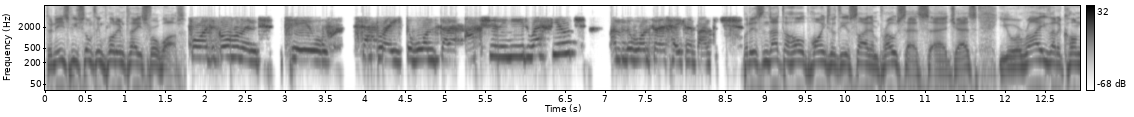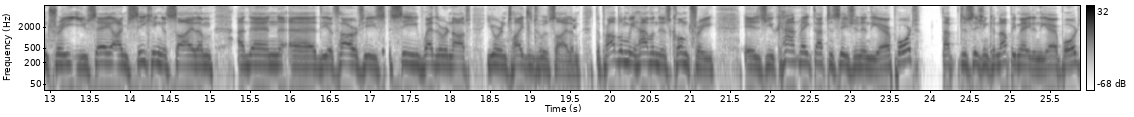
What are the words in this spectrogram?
there needs to be something put in place for what? For the government to separate the ones that are actually need refuge and the ones that are taking advantage. But isn't that the whole point of the asylum process, uh, Jess? You arrive at a country, you say, I'm seeking asylum, and then uh, the authorities see whether or not you're entitled to asylum. The problem we have in this country is you can't make that decision in the airport. That decision cannot be made in the airport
